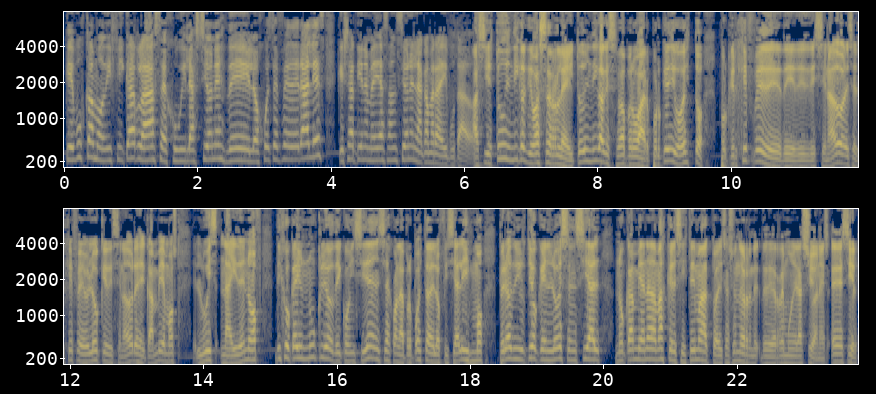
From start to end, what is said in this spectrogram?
que busca modificar las eh, jubilaciones de los jueces federales, que ya tiene media sanción en la Cámara de Diputados. Así es, todo indica que va a ser ley, todo indica que se va a aprobar. ¿Por qué digo esto? Porque el jefe de, senadores, el jefe de bloque de senadores de Cambiemos, Luis Naidenov, dijo que hay un núcleo de coincidencias con la propuesta del oficialismo, pero advirtió que en lo esencial no cambia nada más que el sistema de actualización de, remuneraciones. Es decir,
